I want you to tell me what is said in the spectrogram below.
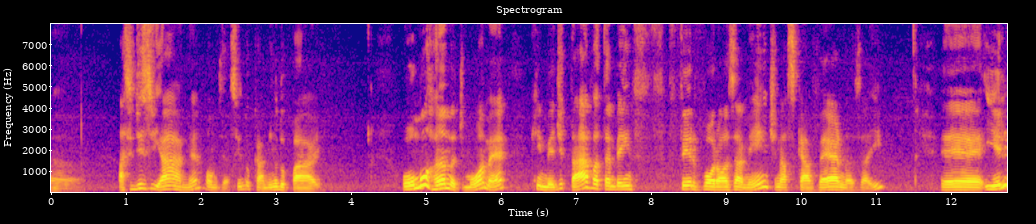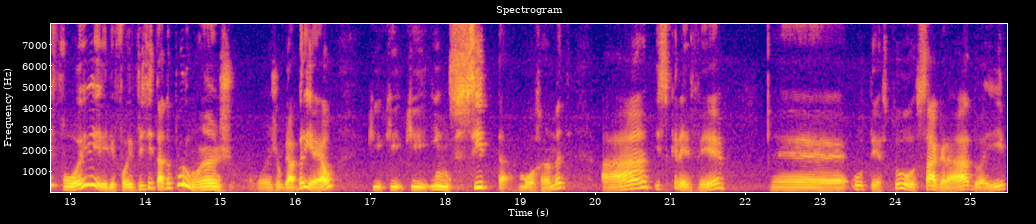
a, a, se desviar, né, vamos dizer assim, do caminho do Pai. Ou Mohammed, Mohammed, que meditava também fervorosamente nas cavernas aí, é, e ele foi, ele foi visitado por um anjo, o anjo Gabriel, que, que, que incita Mohammed a escrever é, o texto sagrado aí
